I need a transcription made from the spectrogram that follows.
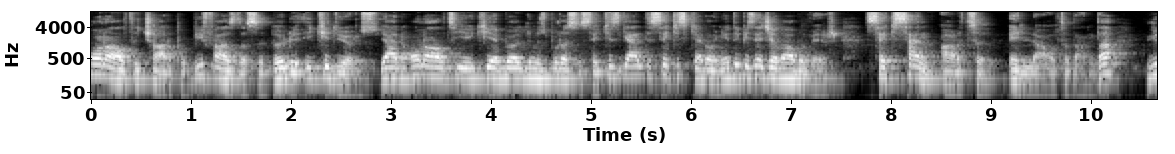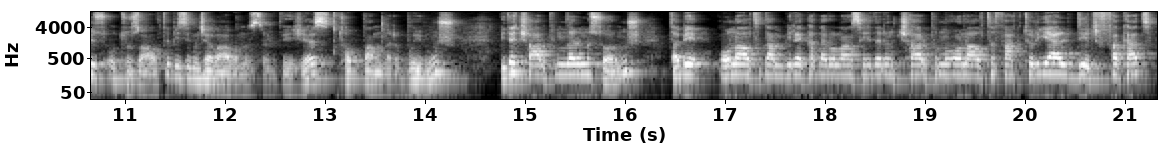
16 çarpı bir fazlası bölü 2 diyoruz. Yani 16'yı 2'ye böldünüz burası 8 geldi. 8 kere 17 bize cevabı verir. 80 artı 56'dan da 136 bizim cevabımızdır diyeceğiz. Toplamları buymuş. Bir de çarpımlarını sormuş. Tabi 16'dan 1'e kadar olan sayıların çarpımı 16 faktöriyeldir. Fakat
